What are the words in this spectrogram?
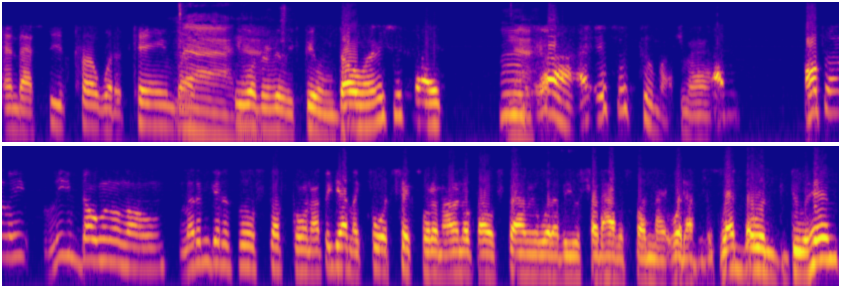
and that Steve Kerr would have came, but Nah, he nah. wasn't really feeling Dolan. It's just like, Nah. yeah, it's just too much, man. I, ultimately, leave Dolan alone. Let him get his little stuff going. I think he had like four chicks with him. I don't know if that was family or whatever. He was trying to have a fun night, whatever. Just let Dolan do him.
